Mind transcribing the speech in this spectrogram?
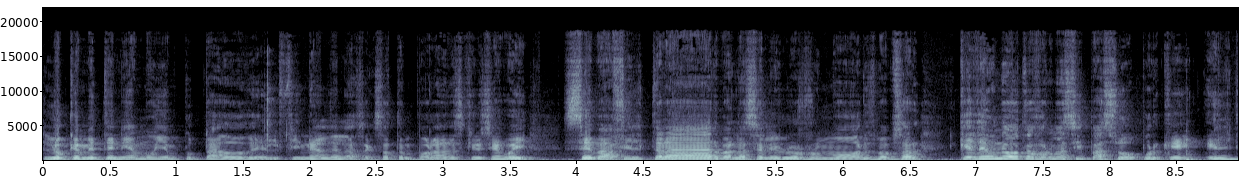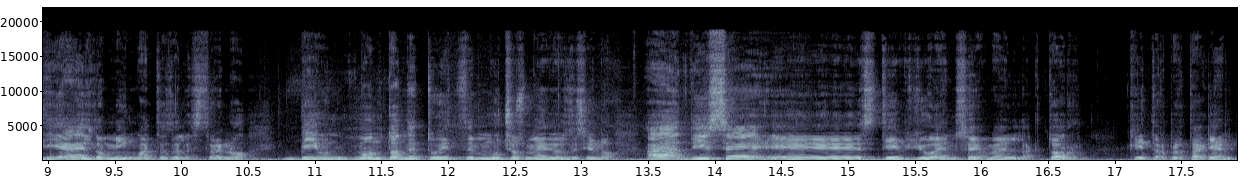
lo que me tenía muy emputado del final de la sexta temporada es que yo decía, güey, se va a filtrar, van a salir los rumores, va a pasar. Que de una u otra forma sí pasó, porque el día, el domingo antes del estreno, vi un montón de tweets de muchos medios diciendo, ah, dice eh, Steve Yuen, se llama el actor que interpreta a Glenn,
